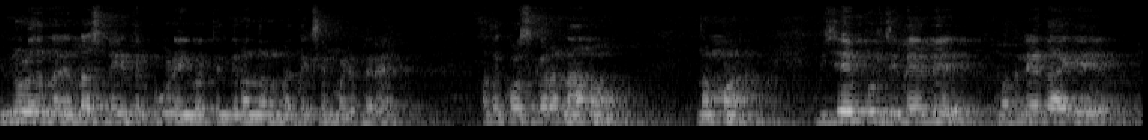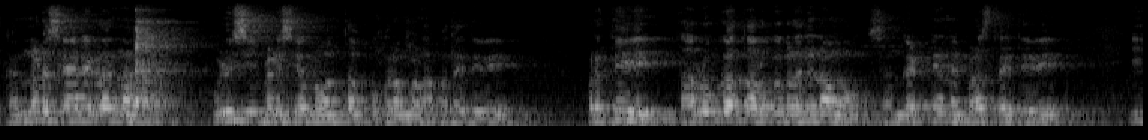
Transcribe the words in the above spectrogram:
ಇನ್ನುಳಿದ ನನ್ನ ಎಲ್ಲ ಸ್ನೇಹಿತರು ಕೂಡ ಇವತ್ತಿನ ದಿನ ನನ್ನ ಅಧ್ಯಕ್ಷ ಮಾಡಿದ್ದಾರೆ. ಅದಕ್ಕೋಸ್ಕರ ನಾನು ನಮ್ಮ ವಿಜಯಪುರ ಜಿಲ್ಲೆಯಲ್ಲಿ ಮೊದಲನೇದಾಗಿ ಕನ್ನಡ ಶಾಲೆಗಳನ್ನು ಉಳಿಸಿ ಬೆಳೆಸಿ ಅನ್ನುವಂಥ ಪ್ರೋಗ್ರಾಮ್ಗಳು ಹಾಕ್ತಾ ಇದ್ದೀವಿ. ಪ್ರತಿ ತಾಲೂಕಾ ತಾಲೂಕುಗಳಲ್ಲಿ ನಾವು ಸಂಘಟನೆಯನ್ನು ಬೆಳೆಸ್ತಾ ಇದ್ದೀವಿ. ಈ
